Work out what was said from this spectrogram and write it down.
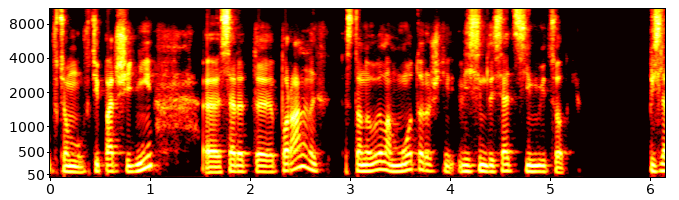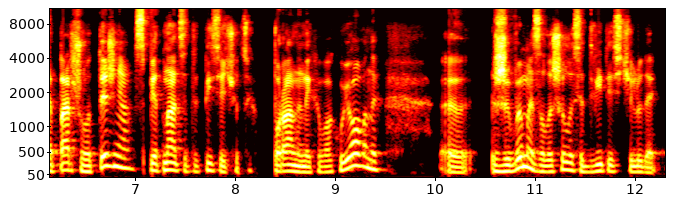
в цьому в ті перші дні е, серед поранених становила моторошні 87%. Після першого тижня з 15 тисяч цих поранених евакуйованих живими залишилося 2 тисячі людей.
